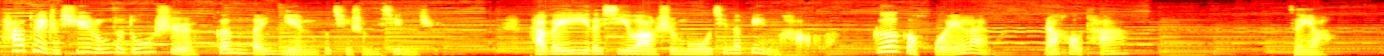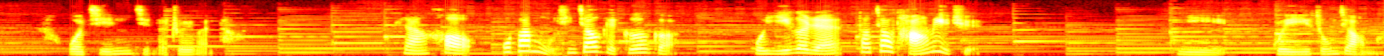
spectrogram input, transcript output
他对这虚荣的都市根本引不起什么兴趣，他唯一的希望是母亲的病好了，哥哥回来了，然后他怎样？我紧紧的追问他，然后我把母亲交给哥哥。我一个人到教堂里去。你皈依宗教吗？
